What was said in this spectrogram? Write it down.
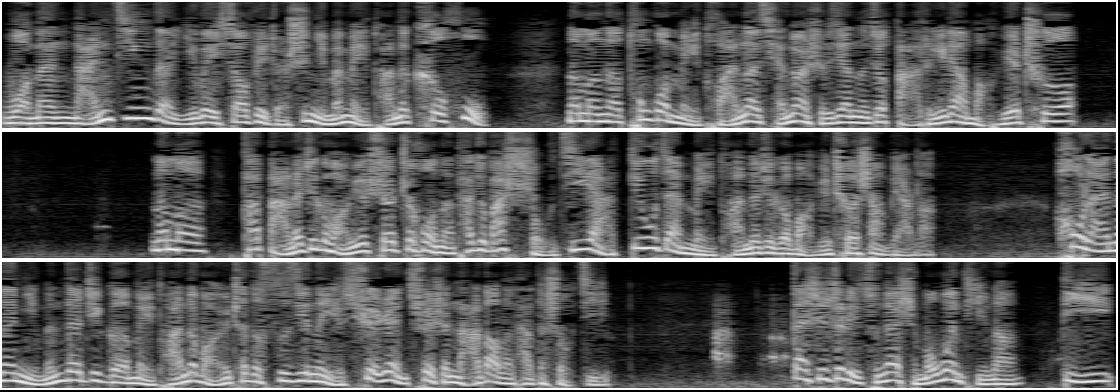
我们南京的一位消费者是你们美团的客户，那么呢，通过美团呢，前段时间呢就打了一辆网约车。那么他打了这个网约车之后呢，他就把手机啊丢在美团的这个网约车上边了。后来呢，你们的这个美团的网约车的司机呢也确认确实拿到了他的手机，但是这里存在什么问题呢？第一，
